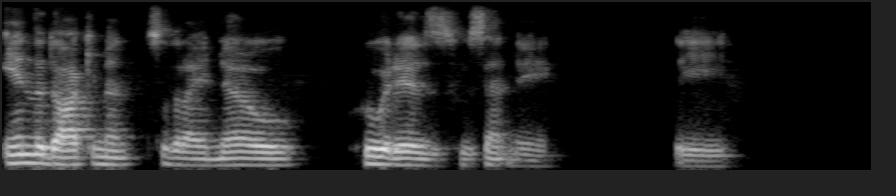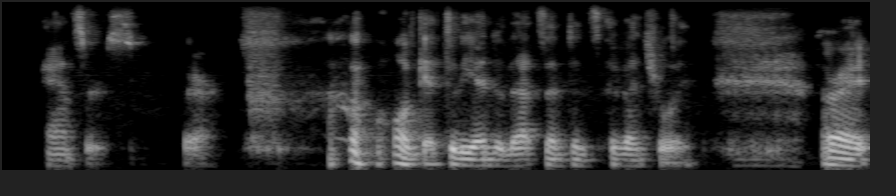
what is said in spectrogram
in the document so that I know who it is who sent me the answers there. I'll get to the end of that sentence eventually. All right.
